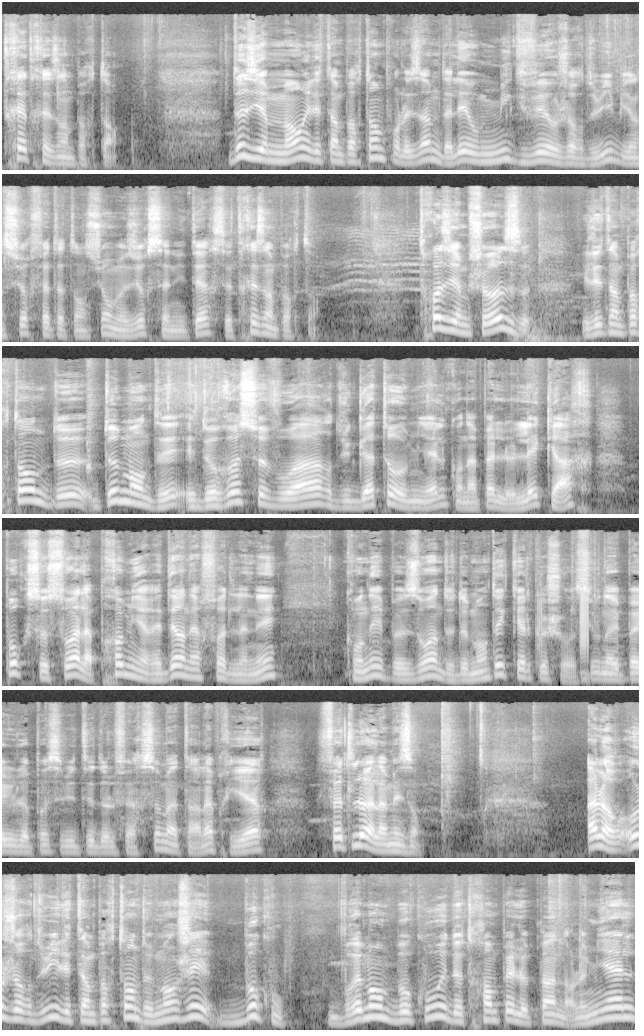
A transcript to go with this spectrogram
très très important. Deuxièmement, il est important pour les hommes d'aller au mikvé aujourd'hui. Bien sûr, faites attention aux mesures sanitaires, c'est très important. Troisième chose, il est important de demander et de recevoir du gâteau au miel qu'on appelle le l'écart pour que ce soit la première et dernière fois de l'année qu'on ait besoin de demander quelque chose. Si vous n'avez pas eu la possibilité de le faire ce matin à la prière, faites-le à la maison. Alors aujourd'hui, il est important de manger beaucoup, vraiment beaucoup, et de tremper le pain dans le miel,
